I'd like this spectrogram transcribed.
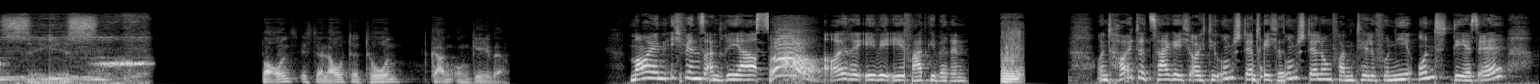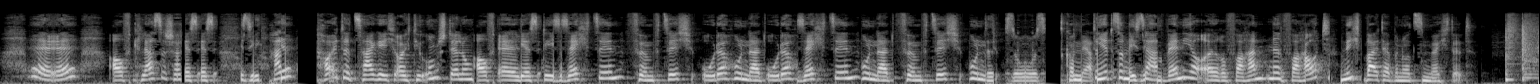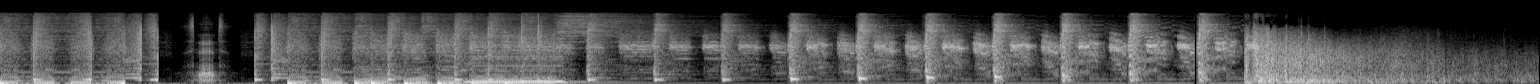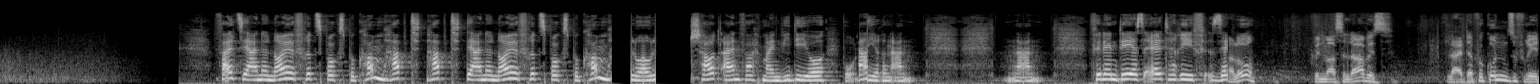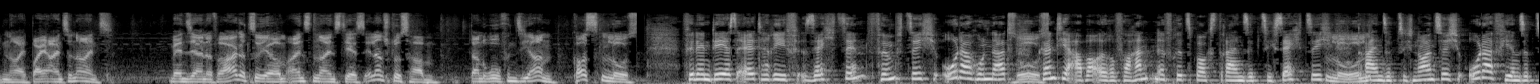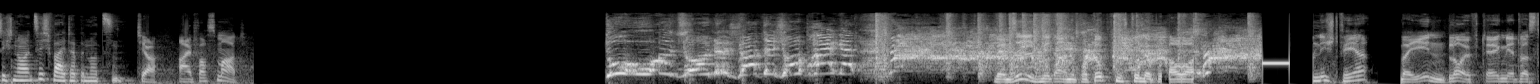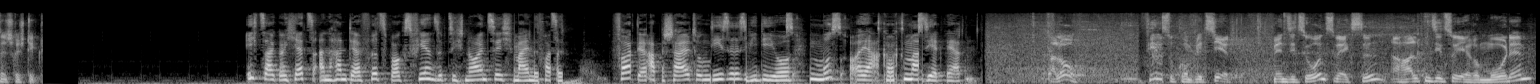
Say es. Bei uns ist der laute Ton gang und gäbe. Moin, ich bin's Andrea, eure EWE-Ratgeberin. Und heute zeige ich euch die Umstell- Umstellung von Telefonie und DSL auf klassischer SSL. Heute zeige ich euch die Umstellung auf LSD 16, 50 oder 100 oder 16, 150, 100. So konvertiert zum nächsten, wenn ihr eure vorhandene Verhaut nicht weiter benutzen möchtet. Falls ihr eine neue Fritzbox bekommen habt, habt ihr eine neue Fritzbox bekommen, schaut einfach mein Video an. An. Für den DSL-Tarif 6 Hallo, ich bin Marcel Davis, Leiter für Kundenzufriedenheit bei 1 und 1. Wenn Sie eine Frage zu Ihrem 1 und 1 DSL-Anschluss haben, dann rufen Sie an, kostenlos. Für den DSL-Tarif 16, 50 oder 100 Los. könnt ihr aber eure vorhandene Fritzbox 7360, Los. 7390 oder 7490 weiter benutzen. Tja, einfach smart. Du Sohn, ich werde dich umbringen! Wenn Sie mit einem Produkt nicht 100 Dauer nicht fair, bei Ihnen läuft irgendetwas nicht richtig. Ich zeige euch jetzt anhand der Fritzbox 7490 meine Vor vor der Abschaltung dieses Videos muss euer Account massiert werden. Hallo, viel zu kompliziert. Wenn Sie zu uns wechseln, erhalten Sie zu Ihrem Modem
